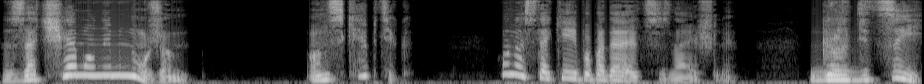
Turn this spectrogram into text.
Зачем он им нужен? Он скептик. У нас такие попадаются, знаешь ли. Гордецы,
